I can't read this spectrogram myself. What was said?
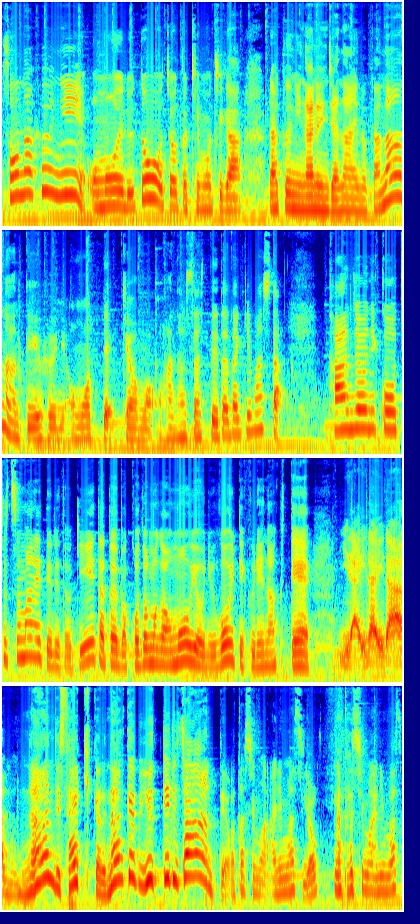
そんな風に思えるとちょっと気持ちが楽になるんじゃないのかななんていう風に思って今日もお話しさせていただきました。感情にこう包まれてる時例えば子供が思うように動いてくれなくてイライライラもうなんでさっきから何回も言ってるじゃんって私もありますよ。私もあります。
